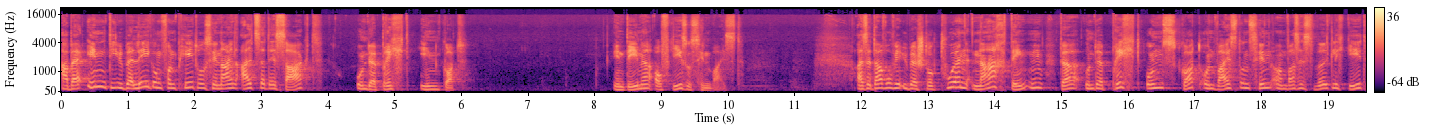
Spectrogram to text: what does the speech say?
Aber in die Überlegung von Petrus hinein, als er das sagt, unterbricht ihn Gott, indem er auf Jesus hinweist. Also da, wo wir über Strukturen nachdenken, da unterbricht uns Gott und weist uns hin, um was es wirklich geht,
